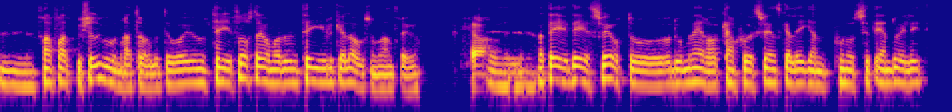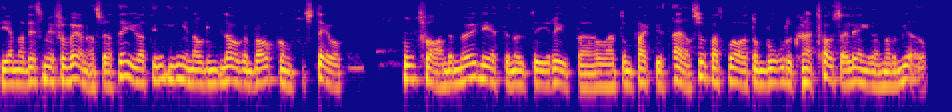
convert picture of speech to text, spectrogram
eh, framförallt på 2000-talet. Det var ju de tio första åren var det väl tio olika lag som vann tror jag. Ja. Eh, att det är, det är svårt att dominera och kanske svenska ligan på något sätt ändå är lite jämnare. Det som är förvånansvärt är ju att ingen av de lagen bakom förstår fortfarande möjligheten ute i Europa och att de faktiskt är så pass bra att de borde kunna ta sig längre än vad de gör.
